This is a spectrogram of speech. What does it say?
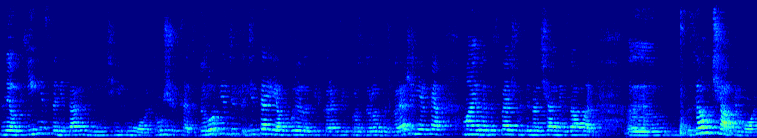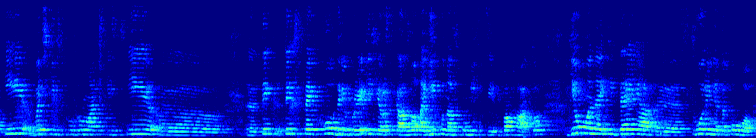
необхідні санітарно-гігієнічні умови, тому що це здоров'я дітей. Я говорила кілька разів про здоров'я збереження, яке має забезпечувати навчальний заклад. Е, Залучатимо і батьківську громадськість, і е, е, тих, стейкхолдерів, про яких я розказувала, а їх у нас у місті багато. Є у мене ідея створення такого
